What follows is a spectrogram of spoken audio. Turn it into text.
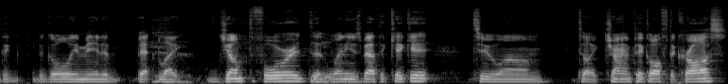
The, the goalie made a bet, like jumped forward to, when he was about to kick it to um to like try and pick off the cross.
